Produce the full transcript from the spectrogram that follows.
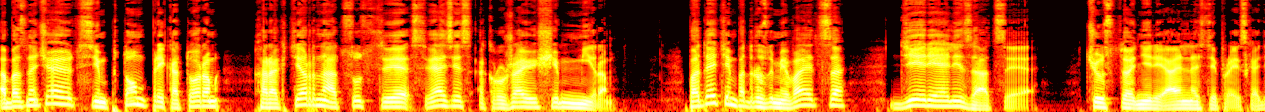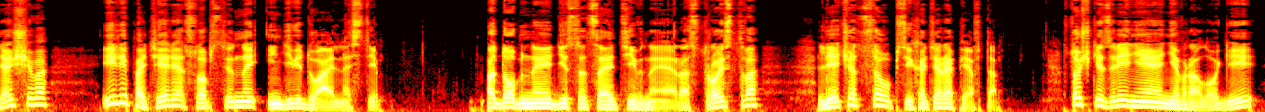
обозначают симптом, при котором характерно отсутствие связи с окружающим миром. Под этим подразумевается дереализация, чувство нереальности происходящего или потеря собственной индивидуальности. Подобные диссоциативные расстройства лечатся у психотерапевта. С точки зрения неврологии –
